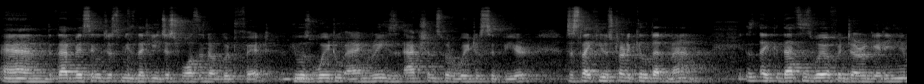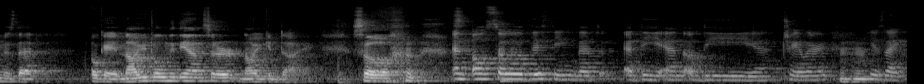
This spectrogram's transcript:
and that basically just means that he just wasn't a good fit. He mm-hmm. was way too angry. His actions were way too severe. Just like he was trying to kill that man. Like that's his way of interrogating him. Is that okay? Now you told me the answer. Now you can die. So. And also the thing that at the end of the trailer, he's like,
